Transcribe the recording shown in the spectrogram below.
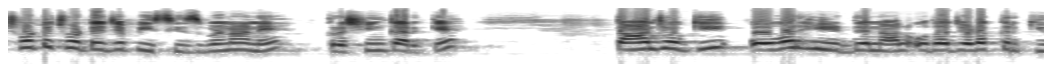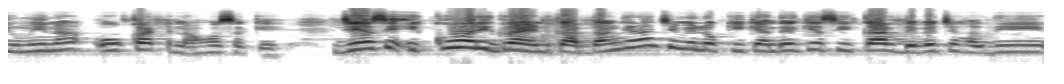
ਛੋਟੇ ਛੋਟੇ ਜਿਹੇ ਪੀਸਿਸ ਬਣਾਣੇ ਕ੍ਰਸ਼ਿੰਗ ਕਰਕੇ ਤਾਂ ਜੋ ਕਿ ਓਵਰਹੀਟ ਦੇ ਨਾਲ ਉਹਦਾ ਜਿਹੜਾ ਕਰਕਿਊਮਿਨ ਆ, ਉਹ ਘੱਟ ਨਾ ਹੋ ਸਕੇ। ਜੇ ਅਸੀਂ ਇੱਕੋ ਵਾਰੀ ਗ੍ਰਾਈਂਡ ਕਰ ਦਾਂਗੇ ਨਾ, ਜਿਵੇਂ ਲੋਕੀ ਕਹਿੰਦੇ ਕਿ ਅਸੀਂ ਘਰ ਦੇ ਵਿੱਚ ਹਲਦੀ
